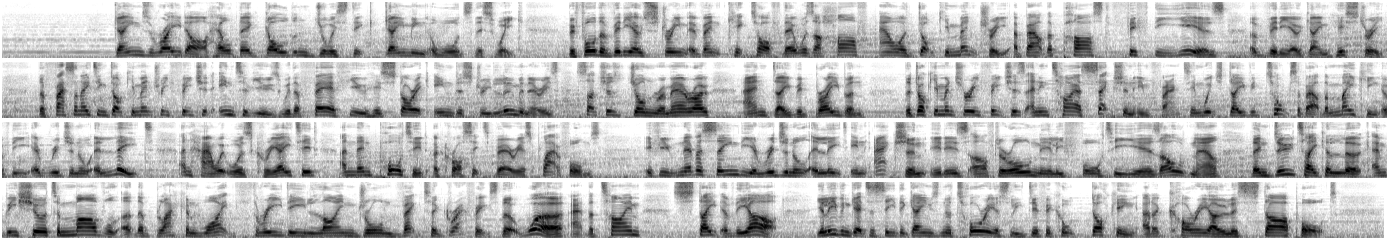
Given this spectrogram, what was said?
Games Radar held their Golden Joystick Gaming Awards this week. Before the video stream event kicked off there was a half hour documentary about the past 50 years of video game history. The fascinating documentary featured interviews with a fair few historic industry luminaries such as John Romero and David Braben. The documentary features an entire section in fact in which David talks about the making of the original Elite and how it was created and then ported across its various platforms. If you've never seen the original Elite in action ...it is after all nearly 40 years old now then do take a look and be sure to marvel at the black and white 3D line drawn vector graphics that were, at the time, state of the art You'll even get to see the games notoriously difficult docking at a Coriolis starport.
